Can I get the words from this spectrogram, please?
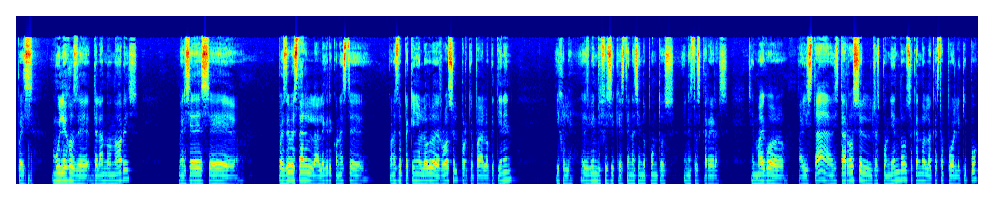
pues muy lejos de, de Norris. Mercedes eh, pues debe estar alegre con este con este pequeño logro de Russell, porque para lo que tienen, híjole, es bien difícil que estén haciendo puntos en estas carreras. Sin embargo, ahí está, ahí está Russell respondiendo, sacando la casta por el equipo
